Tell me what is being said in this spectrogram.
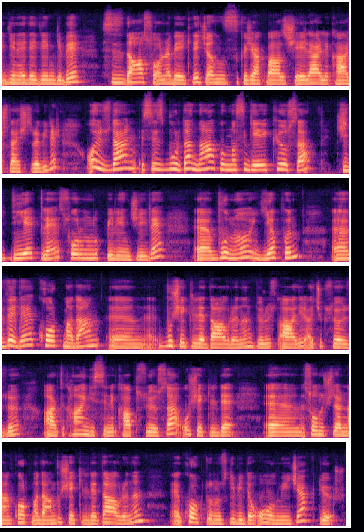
yine dediğim gibi sizi daha sonra belki de canınızı sıkacak bazı şeylerle karşılaştırabilir. O yüzden siz burada ne yapılması gerekiyorsa ciddiyetle, sorumluluk bilinciyle e, bunu yapın e, ve de korkmadan e, bu şekilde davranın. Dürüst, adil, açık sözlü artık hangisini kapsıyorsa o şekilde sonuçlarından korkmadan bu şekilde davranın. Korktuğunuz gibi de olmayacak diyor.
